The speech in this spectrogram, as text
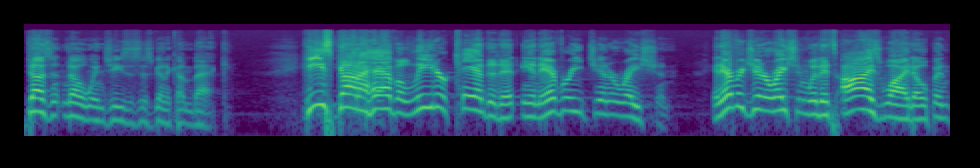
doesn't know when Jesus is going to come back. He's got to have a leader candidate in every generation. And every generation, with its eyes wide open,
